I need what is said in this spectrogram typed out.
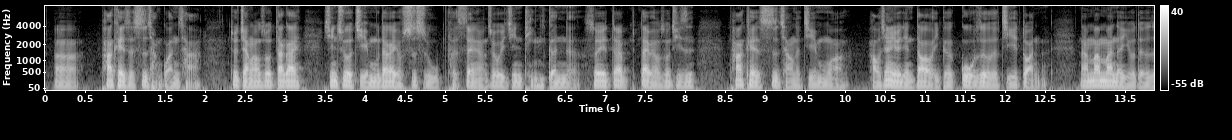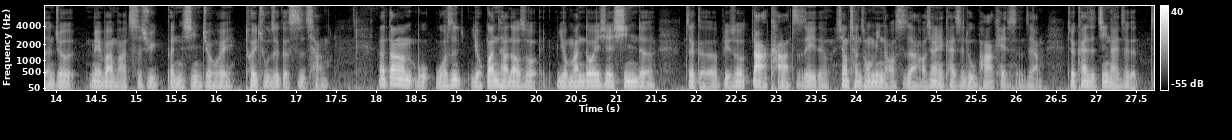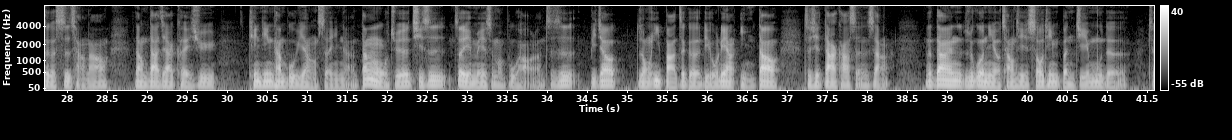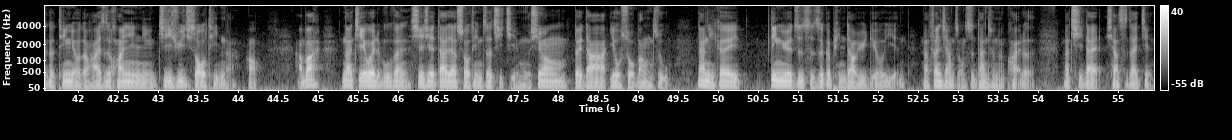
呃 p a c k a g e 市场观察就讲到说，大概新出的节目大概有四十五 percent 啊，就已经停更了，所以代代表说，其实 p a c k a g e 市场的节目啊，好像有点到一个过热的阶段了。那慢慢的，有的人就没有办法持续更新，就会退出这个市场。那当然，我我是有观察到说，有蛮多一些新的。这个比如说大咖之类的，像陈崇明老师啊，好像也开始录 podcast，这样就开始进来这个这个市场，然后让大家可以去听听看不一样的声音啊。当然，我觉得其实这也没什么不好了，只是比较容易把这个流量引到这些大咖身上。那当然，如果你有长期收听本节目的这个听友的话，还是欢迎你继续收听啊。好，好吧。那结尾的部分，谢谢大家收听这期节目，希望对大家有所帮助。那你可以。订阅支持这个频道与留言，那分享总是单纯的快乐。那期待下次再见。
